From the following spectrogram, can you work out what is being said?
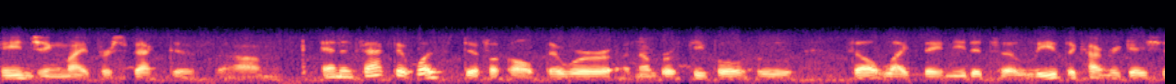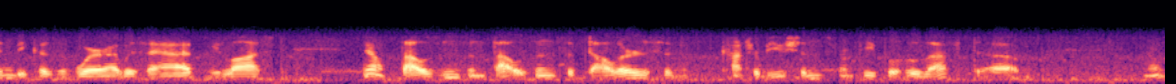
changing my perspective. Um, and in fact, it was difficult. There were a number of people who felt like they needed to leave the congregation because of where I was at. We lost, you know, thousands and thousands of dollars in contributions from people who left. Um, you know,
